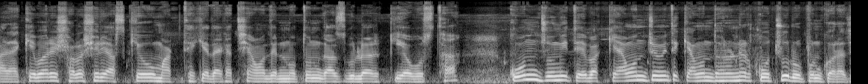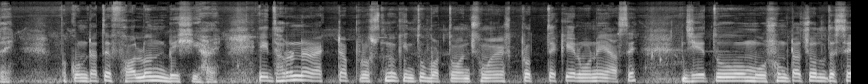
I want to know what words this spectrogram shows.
আর একেবারে সরাসরি আজকেও মাঠ থেকে দেখাচ্ছি আমাদের নতুন গাছগুলোর কি অবস্থা, কোন জমিতে বা কেমন জমিতে কেমন ধরনের কচু রোপণ করা যায়, বা কোনটাতে ফলন বেশি হয়। এই ধরনের একটা প্রশ্ন কিন্তু বর্তমান সময়ে প্রত্যেকের মনে আছে। যেহেতু মৌসুমটা চলতেছে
